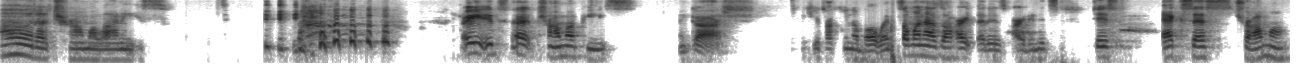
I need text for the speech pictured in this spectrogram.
Oh, the trauma Lonnie's. right? It's that trauma piece. My gosh. Like you're talking about when someone has a heart that is hard and it's just excess trauma.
